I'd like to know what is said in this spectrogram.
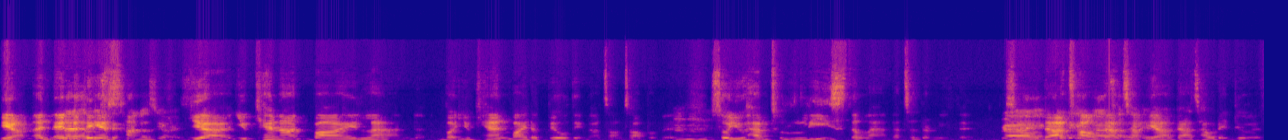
Yeah, and, and the thing is, the condo's yours. yeah, you cannot buy land, but you can buy the building that's on top of it. Mhm. So you have to lease the land that's underneath it. Right. So that's Okay, how that's, how, do yeah that's how they do it.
